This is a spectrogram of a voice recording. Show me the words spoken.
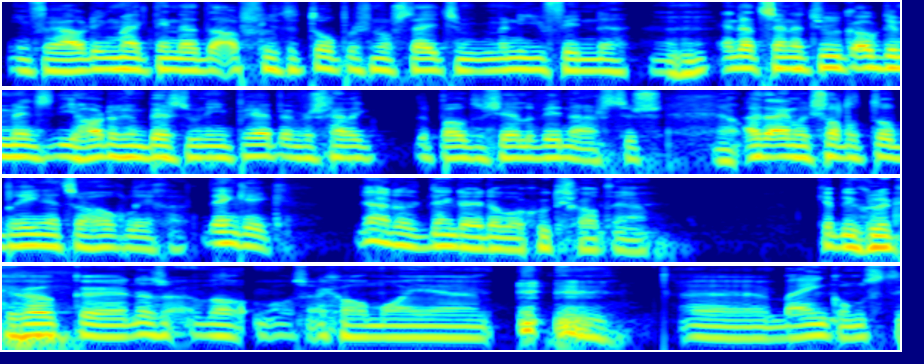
In verhouding. Maar ik denk dat de absolute toppers nog steeds een manier vinden. Mhm. En dat zijn natuurlijk ook de mensen die harder hun best doen in prep. En waarschijnlijk de potentiële winnaars. Dus Ja. uiteindelijk zal de top 3 net zo hoog liggen. Denk ik. Ja, dat, ik denk dat je dat wel goed schat, ja. Ik heb nu gelukkig ook, eh, dat is wel, was echt wel een mooie eh, bijeenkomst.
